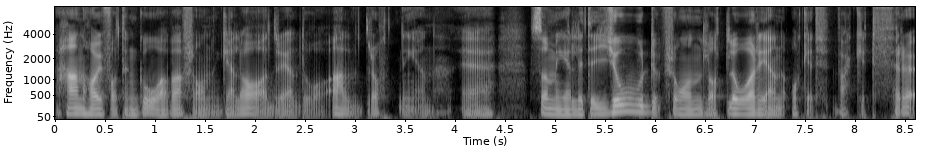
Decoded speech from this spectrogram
han har ju fått en gåva från Galadriel då, alvdrottningen. Eh, som är lite jord från Lothlorien och ett vackert frö.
